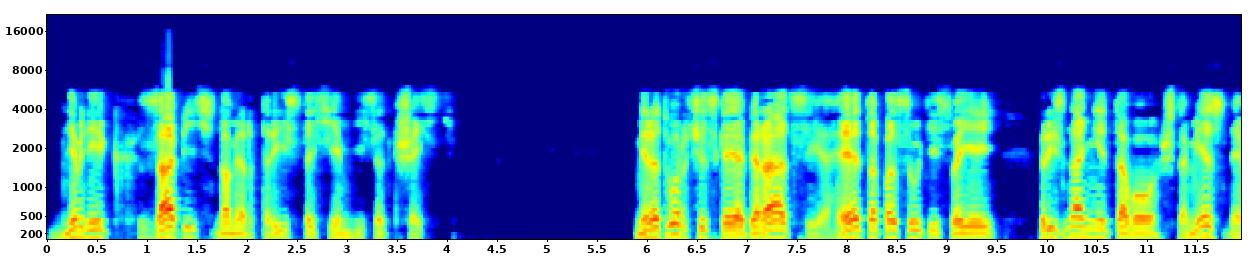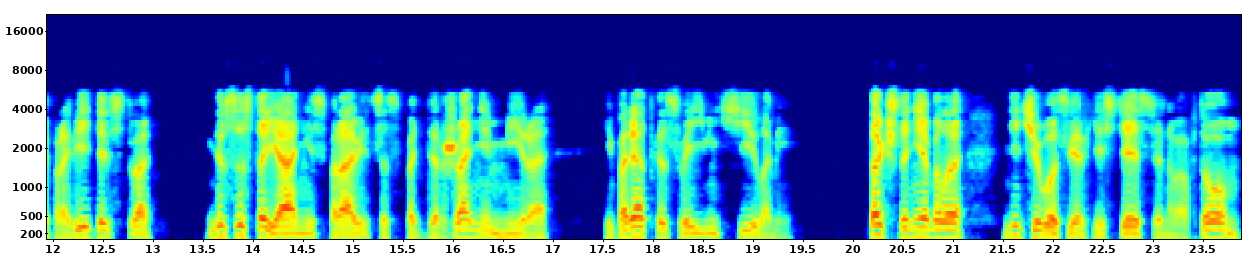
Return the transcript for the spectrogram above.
Дневник, запись номер 376. Миротворческая операция — это, по сути своей, признание того, что местное правительство не в состоянии справиться с поддержанием мира и порядка своими силами. Так что не было ничего сверхъестественного в том,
